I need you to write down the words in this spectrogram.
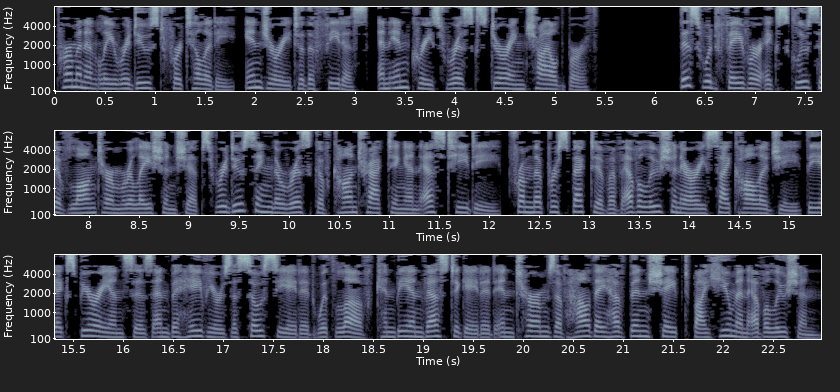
permanently reduced fertility, injury to the fetus, and increase risks during childbirth. This would favor exclusive long-term relationships reducing the risk of contracting an STD. From the perspective of evolutionary psychology the experiences and behaviors associated with love can be investigated in terms of how they have been shaped by human evolution.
